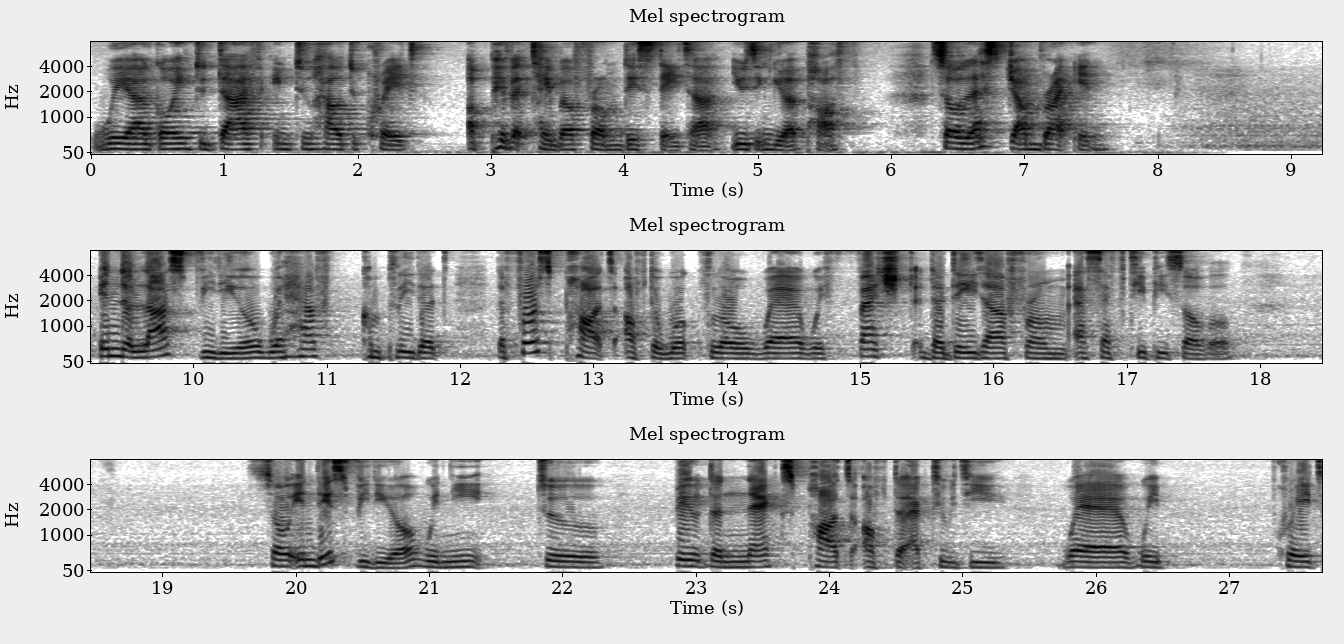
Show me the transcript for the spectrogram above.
we are going to dive into how to create a pivot table from this data using UiPath. So let's jump right in. In the last video, we have completed the first part of the workflow where we fetched the data from SFTP server. So in this video, we need to build the next part of the activity where we create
